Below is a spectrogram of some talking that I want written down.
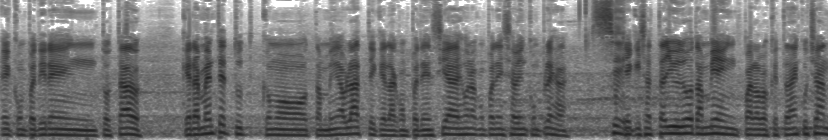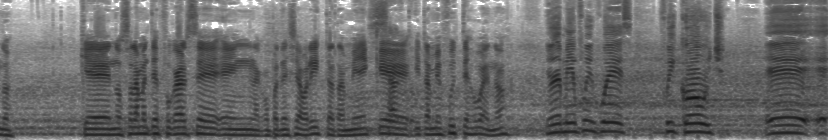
eh, competir en tostado. Que realmente tú, como también hablaste, que la competencia es una competencia bien compleja. Sí. que quizás te ayudó también para los que están escuchando que no solamente enfocarse en la competencia barista también es que Exacto. y también fuiste joven no Yo también fui juez, fui coach. Eh, eh,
